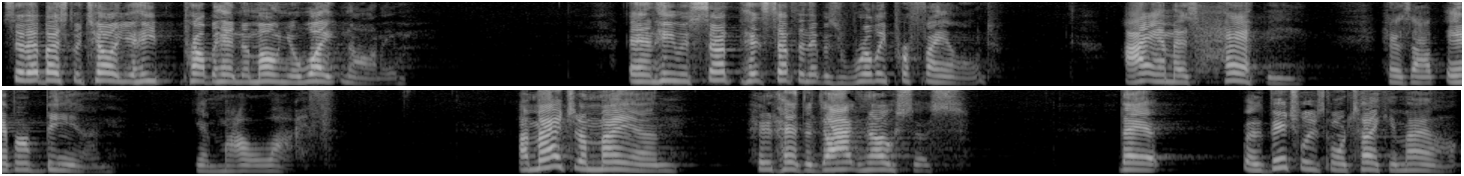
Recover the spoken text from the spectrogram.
So that basically tells you he probably had pneumonia waiting on him. And he was some, had something that was really profound. I am as happy as I've ever been in my life. Imagine a man who'd had the diagnosis that eventually was going to take him out.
